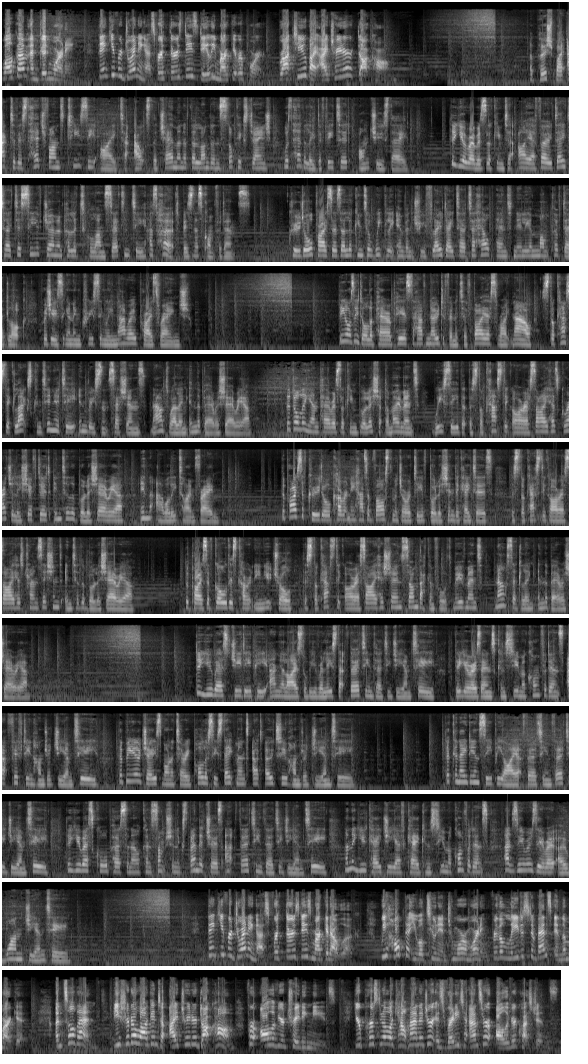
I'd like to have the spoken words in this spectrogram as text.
Welcome and good morning. Thank you for joining us for Thursday's Daily Market Report, brought to you by iTrader.com. A push by activist hedge fund TCI to oust the chairman of the London Stock Exchange was heavily defeated on Tuesday. The euro is looking to IFO data to see if German political uncertainty has hurt business confidence. Crude oil prices are looking to weekly inventory flow data to help end nearly a month of deadlock, producing an increasingly narrow price range. The Aussie dollar pair appears to have no definitive bias right now. Stochastic lacks continuity in recent sessions, now dwelling in the bearish area. The dollar yen pair is looking bullish at the moment. We see that the stochastic RSI has gradually shifted into the bullish area in the hourly time frame. The price of crude oil currently has a vast majority of bullish indicators. The stochastic RSI has transitioned into the bullish area. The price of gold is currently neutral. The stochastic RSI has shown some back and forth movement, now settling in the bearish area. The US GDP annualized will be released at 13:30 GMT. The Eurozone's consumer confidence at 1500 GMT. The BOJ's monetary policy statement at 0200 GMT the Canadian CPI at 1330 GMT, the US core personnel consumption expenditures at 1330 GMT, and the UK GFK consumer confidence at 0001 GMT. Thank you for joining us for Thursday's Market Outlook. We hope that you will tune in tomorrow morning for the latest events in the market. Until then, be sure to log into iTrader.com for all of your trading needs. Your personal account manager is ready to answer all of your questions.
